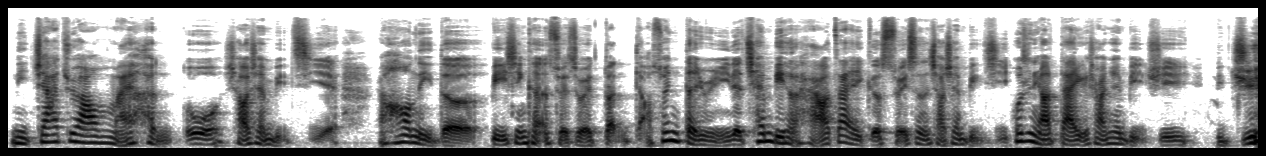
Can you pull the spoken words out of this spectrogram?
你家就要买很多小铅笔机，然后你的笔芯可能随时会断掉，所以你等于你的铅笔盒还要带一个随身的小铅笔机，或者你要带一个小铅笔机。笔具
